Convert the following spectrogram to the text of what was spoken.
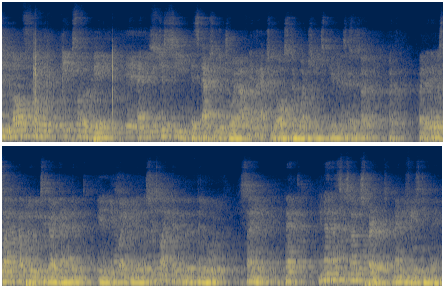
Laughs from the depths of her belly. And you can just see it's absolute joy. I've never actually asked her what she experiences or so, but, but it was like a couple of weeks ago it happened in a big way again. It was just like the, the, the Lord saying that, you know, that's His Holy Spirit manifesting there.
